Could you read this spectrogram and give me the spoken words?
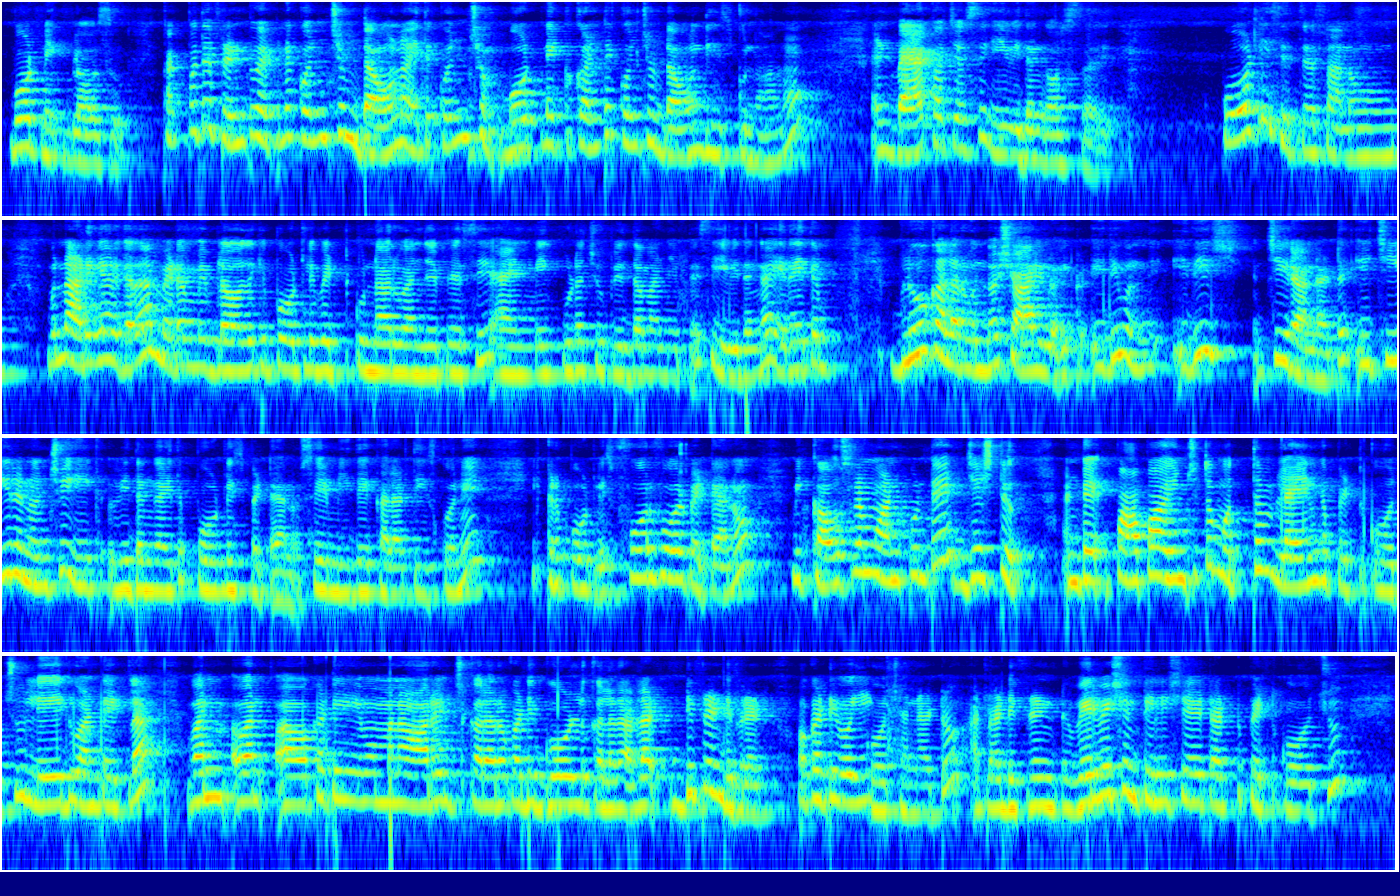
Boat neck blouse. కాకపోతే ఫ్రంట్ వైపున కొంచెం డౌన్ అయితే కొంచెం బోట్ నెక్ కంటే కొంచెం డౌన్ తీసుకున్నాను. అండ్ బ్యాక్ వచ్చేసి ఈ విధంగా వస్తుంది. పోట్లీస్ ఇచ్చేసాను మొన్న అడిగారు కదా మేడం మీ బ్లౌజ్కి పోట్లు పెట్టుకున్నారు అని చెప్పేసి అండ్ మీకు కూడా చూపిద్దామని చెప్పేసి ఈ విధంగా ఏదైతే బ్లూ కలర్ ఉందో శారీలో ఇక్కడ ఇది ఉంది ఇది చీర అన్నట్టు. ఈ చీర నుంచి ఈ విధంగా అయితే పోట్లీస్ పెట్టాను. సేమ్ ఇదే కలర్ తీసుకొని ఇక్కడ పోట్లీస్ ఫోర్ ఫోర్ పెట్టాను. మీకు అవసరం అనుకుంటే జస్ట్ అంటే పాపా ఇంచుతో మొత్తం లైన్గా పెట్టుకోవచ్చు. లేదు అంటే ఇట్లా వన్ వన్ ఒకటి మన ఆరెంజ్ కలర్ ఒకటి గోల్డ్ కలర్ అలా డిఫరెంట్ డిఫరెంట్. ఒకటి పోవచ్చు అన్నట్టు అట్లా డిఫరెంట్ వేరియేషన్ తెలిసేటట్టు పెట్టుకోవచ్చు.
